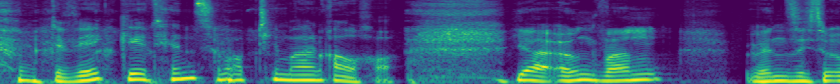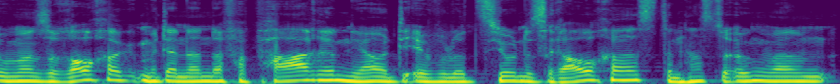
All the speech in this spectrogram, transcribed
der Weg geht hin zum optimalen Raucher. Ja, irgendwann, wenn sich so immer so Raucher miteinander verpaaren, ja, und die Evolution des Rauchers, dann hast du irgendwann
